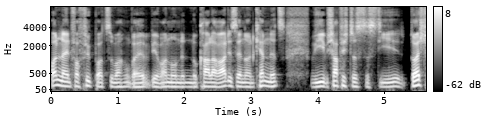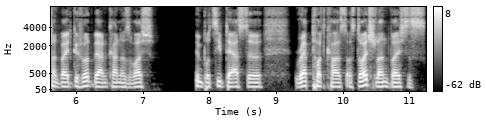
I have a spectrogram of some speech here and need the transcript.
online verfügbar zu machen, weil wir waren nur ein lokaler Radiosender in Chemnitz. Wie schaffe ich das, dass die deutschlandweit gehört werden kann? Also war ich im Prinzip der erste Rap-Podcast aus Deutschland, weil ich das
